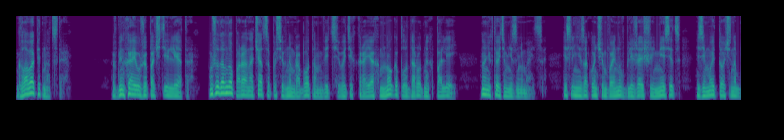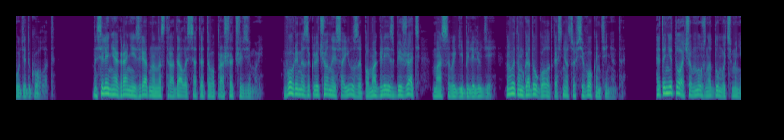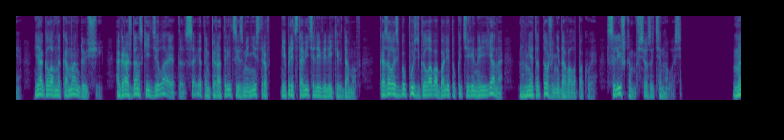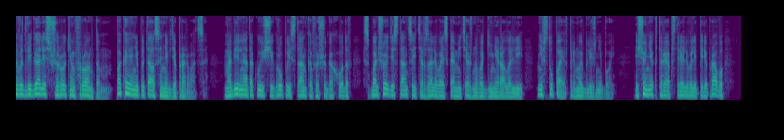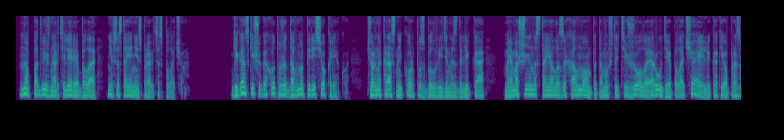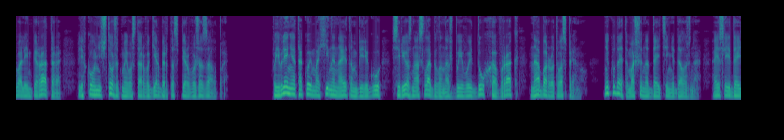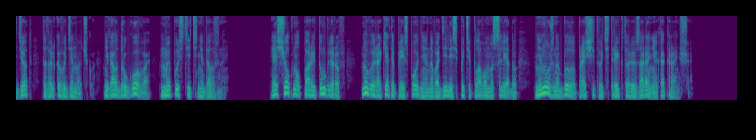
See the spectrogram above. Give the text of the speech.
Глава 15. В Бенхае уже почти лето. Уже давно пора начаться посевным работам, ведь в этих краях много плодородных полей. Но никто этим не занимается. Если не закончим войну в ближайший месяц, зимой точно будет голод. Население Аграни изрядно настрадалось от этого прошедшей зимой. Вовремя заключенные союзы помогли избежать массовой гибели людей, но в этом году голод коснется всего континента. Это не то, о чем нужно думать мне. Я главнокомандующий, а гражданские дела — это совет императрицы из министров и представителей великих домов. Казалось бы, пусть голова болит у Катерины и Яна, но мне это тоже не давало покоя. Слишком все затянулось. Мы выдвигались широким фронтом, пока я не пытался нигде прорваться. Мобильные атакующие группы из танков и шагоходов с большой дистанции терзали войска мятежного генерала Ли, не вступая в прямой ближний бой. Еще некоторые обстреливали переправу, но подвижная артиллерия была не в состоянии справиться с палачом. Гигантский шагоход уже давно пересек реку. Черно-красный корпус был виден издалека. Моя машина стояла за холмом, потому что тяжелое орудие палача, или, как его прозвали, императора, легко уничтожит моего старого Герберта с первого же залпа. Появление такой махины на этом берегу серьезно ослабило наш боевой дух, а враг, наоборот, воспрянул. Никуда эта машина дойти не должна, а если и дойдет, то только в одиночку. Никого другого мы пустить не должны. Я щелкнул парой тумблеров, новые ракеты преисподняя наводились по тепловому следу, не нужно было просчитывать траекторию заранее, как раньше.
